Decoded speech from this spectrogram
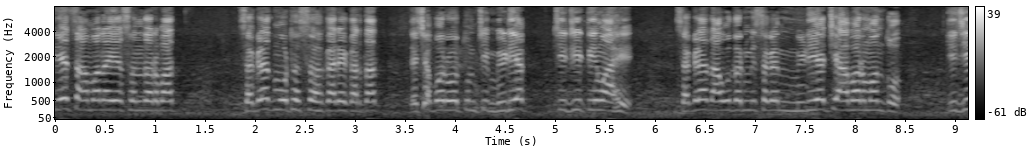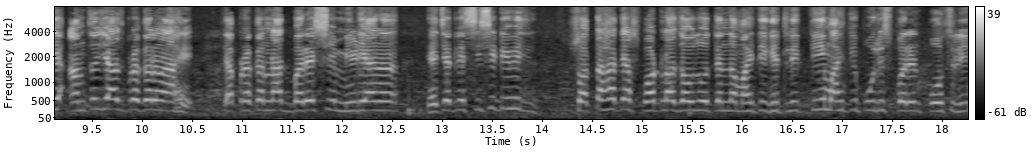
तेच आम्हाला या संदर्भात सगळ्यात मोठं सहकार्य करतात. त्याच्याबरोबर तुमची मीडियाची जी टीम आहे सगळ्यात अगोदर मी सगळ्या मीडियाचे आभार मानतो की जे आमचं जे आज प्रकरण आहे त्या प्रकरणात बरेचसे मीडियानं ह्याच्यातले सी सी टी व्ही स्वतः त्या स्पॉटला जाऊ जाऊ त्यांना माहिती घेतली. ती माहिती पोलीसपर्यंत पोहोचली.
